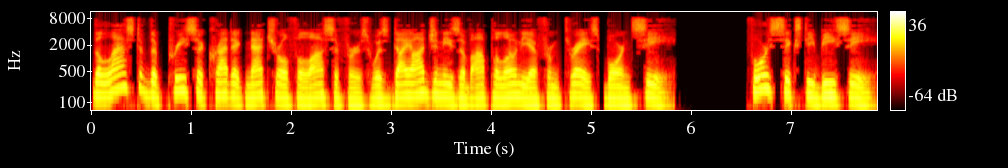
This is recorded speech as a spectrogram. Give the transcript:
The last of the pre-Socratic natural philosophers was Diogenes of Apollonia from Thrace born c. 460 BC.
